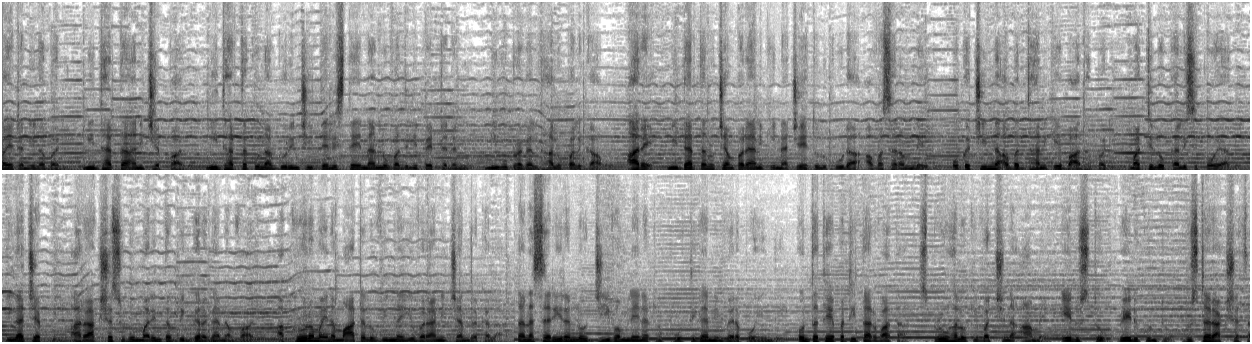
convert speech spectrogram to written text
బయట నిలబడి నీ భర్త అని చెప్పాడు. నీ భర్తకు నా గురించి తెలిస్తే నన్ను వదిలిపెట్టడని నీవు ప్రగల్భాలు పలికావు. అరే నీ భర్తను చంపడానికి నా చేతులు కూడా అవసరం లేదు. ఒక చిన్న అబద్ధానికే బాధపడి మట్టిలో కలిసిపోయాడు. ఇలా చెప్పి ఆ రాక్షసుడు మరింత బిగ్గరగా నవ్వాడు. అక్రూరమైన మాటలు విన్న యువరాణి చంద్రకళ తన శరీరంలో జీవం లేనట్లు పూర్తిగా నివ్వెరపోయింది కొంతసేపటి తర్వాత స్పృహలోకి వచ్చిన ఆమె ఏడుస్తూ వేడుకుంటూ దుష్ట రాక్షస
